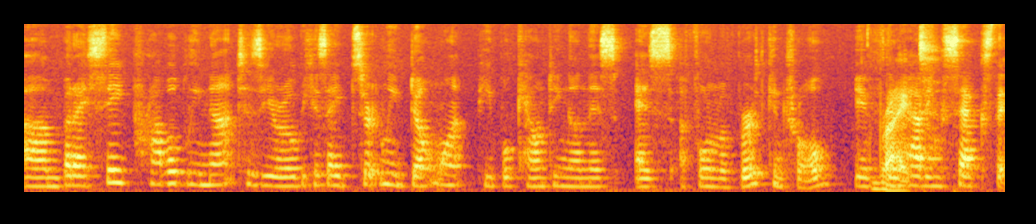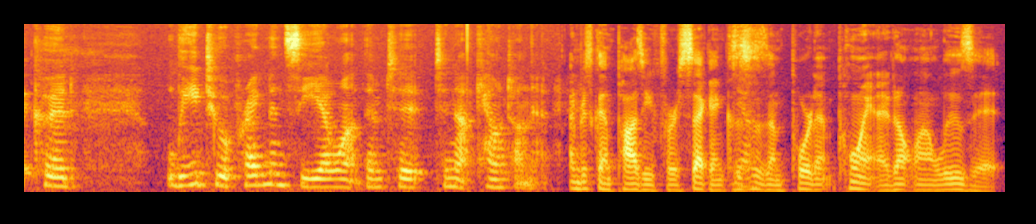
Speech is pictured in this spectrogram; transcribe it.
Um, but I say probably not to zero because I certainly don't want people counting on this as a form of birth control. If right. they're having sex that could lead to a pregnancy, I want them to, to not count on that. I'm just going to pause you for a second because yeah. this is an important point. I don't want to lose it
